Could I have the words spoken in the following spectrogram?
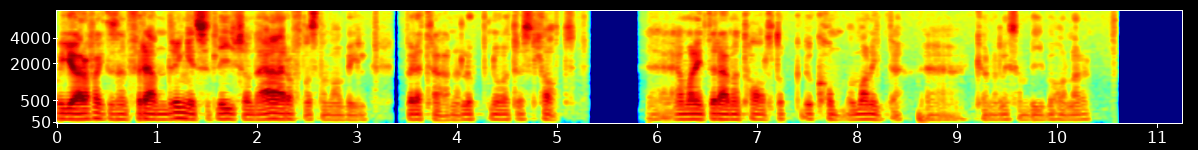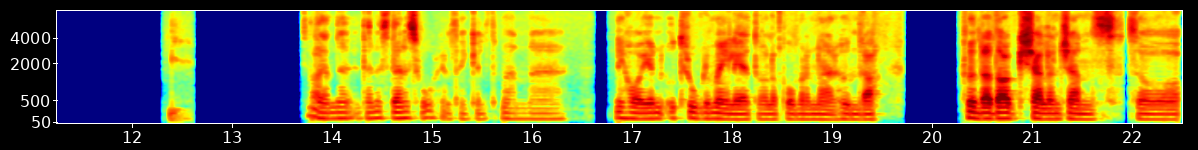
och göra faktiskt en förändring i sitt liv som det är oftast när man vill börja träna eller uppnå ett resultat. Eh, är man inte där mentalt då, då kommer man inte eh, kunna liksom bibehålla det. Den, är- den, är, den är svår helt enkelt men eh, ni har ju en otrolig möjlighet att hålla på med den här 100, 100 dag challengen så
